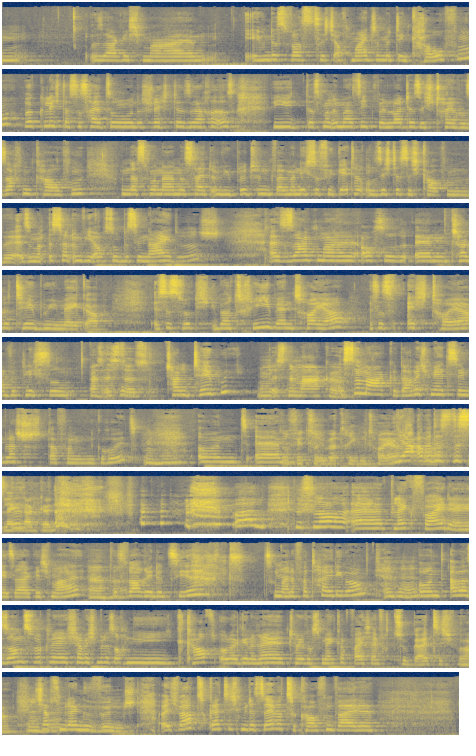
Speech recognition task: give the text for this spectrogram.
sage ich mal, eben das, was ich auch meinte mit den Kaufen, wirklich, dass es halt so eine schlechte Sache ist, wie dass man immer sieht, wenn Leute sich teure Sachen kaufen und dass man dann das halt irgendwie blöd findet, weil man nicht so viel Geld hat und sich das nicht kaufen will. Also man ist dann irgendwie auch so ein bisschen neidisch. Also sag mal auch so ähm, Charlotte Tilbury Make-up. Es ist wirklich übertrieben teuer. Es ist echt teuer, wirklich so. Was ist das? Charlotte Tilbury? Ist eine Marke. Ist eine Marke. Da habe ich mir jetzt den Blush davon geholt. Und ähm, so viel zu übertrieben teuer. Ja, aber das- das- Leila das- gönnt. Mann, das war äh, Black Friday, sag ich mal. Aha. Das war reduziert zu meiner Verteidigung. Und aber sonst wirklich habe ich mir das auch nie gekauft oder generell teures Make-up, weil ich einfach zu geizig war. Ich habe es mir dann gewünscht, aber ich war zu geizig, mir das selber zu kaufen, weil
